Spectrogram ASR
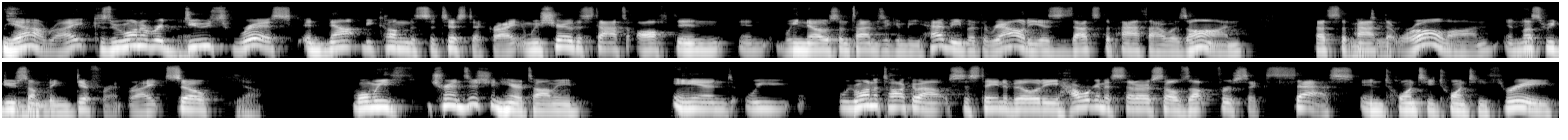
yeah, right. Because we want to reduce risk and not become the statistic, right? And we share the stats often, and we know sometimes it can be heavy, but the reality is, is that's the path I was on. That's the Me path too. that we're all on, unless we do Mhm. something different, right? So Yeah. when we th- transition here, Tommy, and we we want to talk about sustainability, how we're going to set ourselves up for success in 2023.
